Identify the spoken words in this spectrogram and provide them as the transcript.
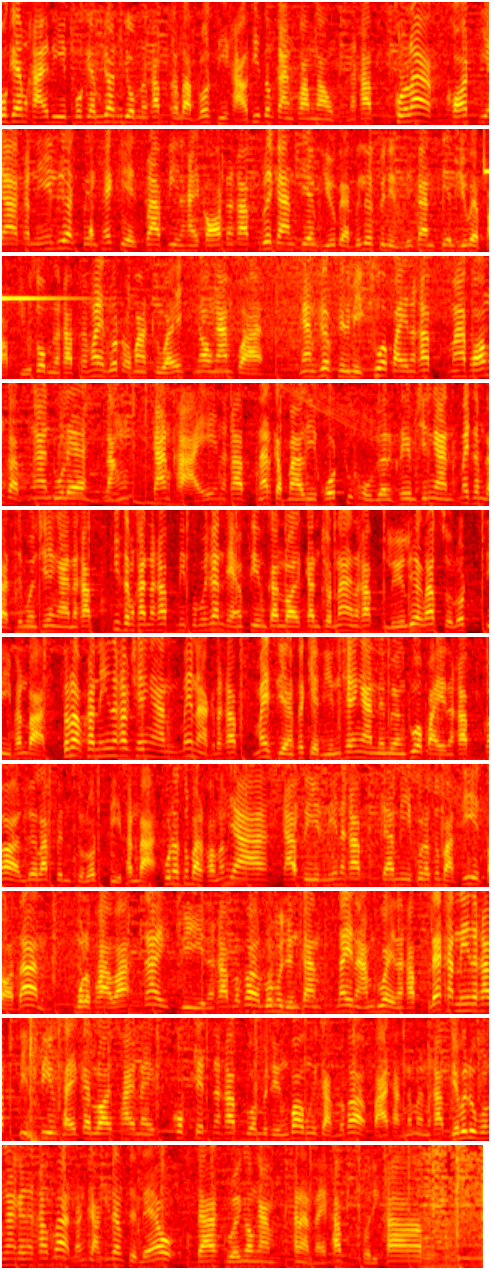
โปรแกรมขายดีโปรแกรมยอดนิยมนะครับสำหรับรถสีขาวที่ต้องการความเงานะครับโคโรล่าคอร์ส GR คันนี้เลือกเป็นแพ็กเกจกราฟีนไฮคอสนะครับด้วยการเตรียมผิวแบบมิเลอร์ฟินิชหรือการเตรียมผิวแบบปรับผิวส้มนะครับทำให้รถออกมาสวยเงางามกว่า งานเคลือบเซรามิกทั่วไปนะครับ มาพร้อมกับงานดูแลหลังการขายนะครับ นัดกับมารีโค้ดทุก6เดือนเคลมชิ้นงานไม่จำกัดจำนวนชิ้นงานนะครับ ที่สำคัญนะครับ มีโปรโมชั่นแถมฟิล์มกันรอยกันชนหน้านะครับ หรือเลือกรับส่วนลด 4,000 บาทสำหรับคันนี้นะครับใช้งานไม่หนักนะครับ ไม่เสี่ยงสะเก็ดหินใช้งานในเมืองทั่วไปนะครับ ก็เลือกรับเป็นส่วนลด 4,000 บาท คุณสมบัติของน้ำยากาฟีนนี้นะครับจะมีคุณสมบัติที่ต่อต้าน มลภาวะได้ดีนะครับ แล้วก็รวมไปถึงการได้น้ำด้วยนะครับ และคันนี้นะครับติดฟิล์มใสกันรอยภายในครบเซตนะครับ รวมไปถึงเบ้ามือจับแล้วก็ฝาถังน้ำมันครับ เดี๋ยวไปดูผลงานกันนะครับว่าหลังจากที่ทำเสร็จแล้วจะสวยงามขนาดไหนครับ สวัสดีครับ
